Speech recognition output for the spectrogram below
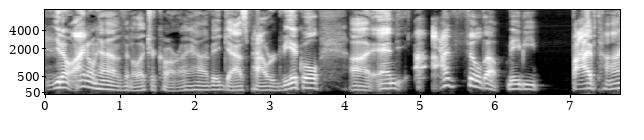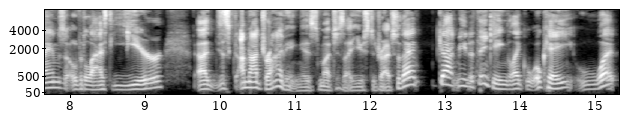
You know, I don't have an electric car. I have a gas powered vehicle. Uh, and I- I've filled up maybe five times over the last year. Uh, just I'm not driving as much as I used to drive, so that got me to thinking, like, okay, what?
